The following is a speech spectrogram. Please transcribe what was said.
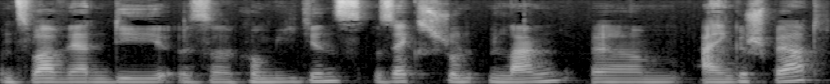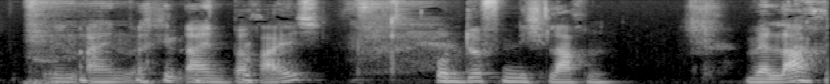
Und zwar werden die also Comedians sechs Stunden lang ähm, eingesperrt in, ein, in einen Bereich und dürfen nicht lachen. Wer lacht,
